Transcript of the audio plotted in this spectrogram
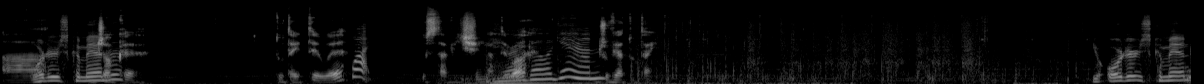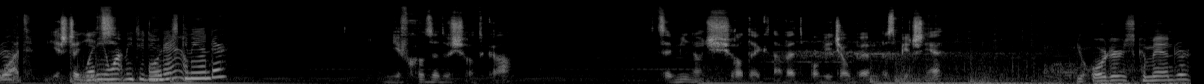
A Orders, Commander? Joker tutaj tyły. What? ustawić się na Here I tyłach. go again. Żółwia tutaj. Your orders, Commander? What? Jeszcze What do nic. you want me to do Orders, now? Commander? Nie wchodzę do środka. Chcę minąć środek nawet, powiedziałbym, bezpiecznie. Your orders, Commander?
